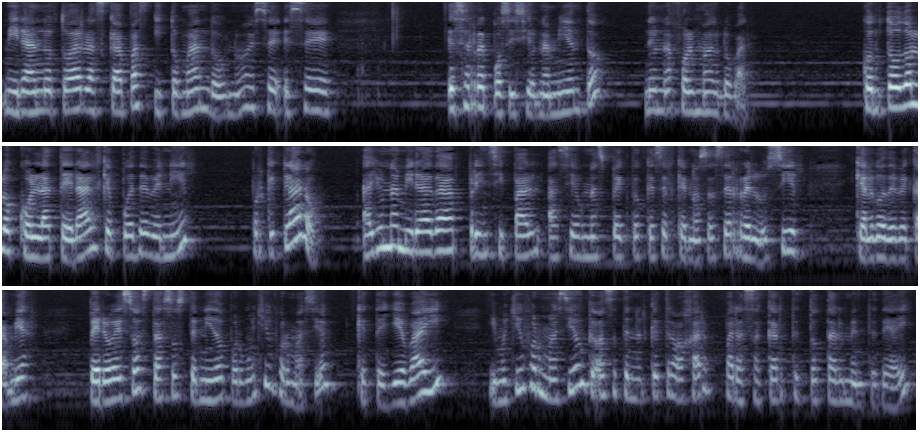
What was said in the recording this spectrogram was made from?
mirando todas las capas y tomando ¿no? ese, ese, ese reposicionamiento de una forma global, con todo lo colateral que puede venir, porque claro, hay una mirada principal hacia un aspecto que es el que nos hace relucir que algo debe cambiar, pero eso está sostenido por mucha información que te lleva ahí y mucha información que vas a tener que trabajar para sacarte totalmente de ahí.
